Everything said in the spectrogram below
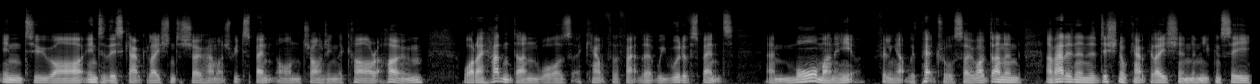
into our into this calculation to show how much we'd spent on charging the car at home. What I hadn't done was account for the fact that we would have spent um, more money filling up with petrol. So I've done and I've added an additional calculation, and you can see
